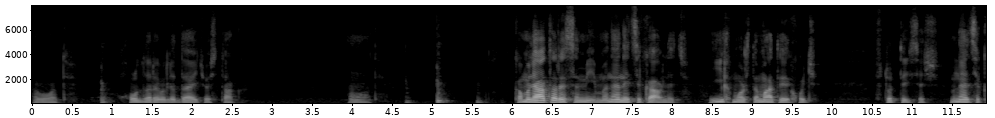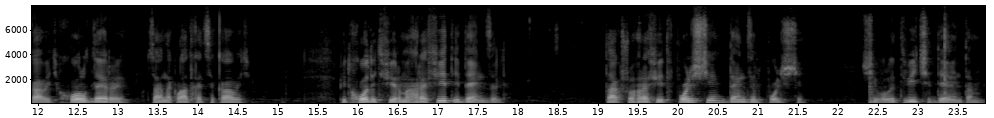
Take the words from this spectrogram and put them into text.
От. Холдери виглядають ось так. От. Акумулятори самі мене не цікавлять. Їх можете мати хоч 100 тисяч. Мене цікавить холдери. Ця накладка цікавить. Підходить фірма Графіт і Дензель. Так що графіт в Польщі, Дензель в Польщі. Чи в Литві, чи де він там.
